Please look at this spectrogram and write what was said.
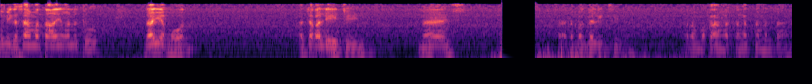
Uy, may kasama tayong ano to. Diamond. At saka Legend. Nice. Sana magaling sila. Para makaangat-angat naman tayo.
